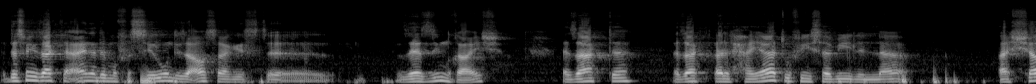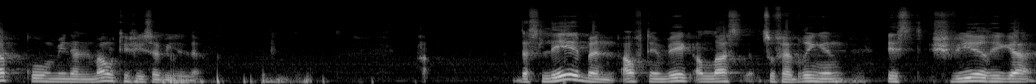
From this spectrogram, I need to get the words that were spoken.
Deswegen sagte einer der Mufassirun, diese Aussage ist äh, sehr sinnreich. Er sagte, er sagt, Al-Hayatu fi sabilillah min al-Maut fi sabilillah. Das Leben auf dem Weg Allahs zu verbringen ist schwieriger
